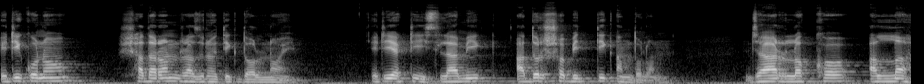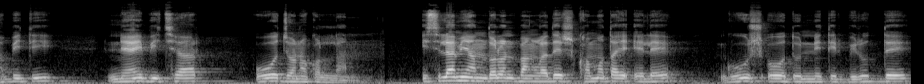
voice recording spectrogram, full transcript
এটি কোনো সাধারণ রাজনৈতিক দল নয়। এটি একটি ইসলামিক আদর্শভিত্তিক আন্দোলন, যার লক্ষ্য আল্লাহ ভীতি, ন্যায় বিচার ও জনকল্যাণ। ইসলামী আন্দোলন বাংলাদেশ ক্ষমতায় এলে ঘুষ ও দুর্নীতির বিরুদ্ধে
